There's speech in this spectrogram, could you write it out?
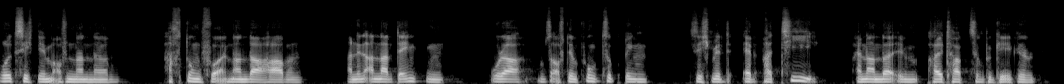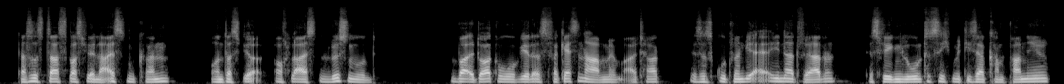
Rücksicht nehmen aufeinander, Achtung voreinander haben, an den anderen denken oder uns auf den Punkt zu bringen, sich mit Empathie einander im Alltag zu begegnen. Das ist das, was wir leisten können und das wir auch leisten müssen. Und überall dort, wo wir das vergessen haben im Alltag, ist es gut, wenn wir erinnert werden. Deswegen lohnt es sich mit dieser Kampagne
